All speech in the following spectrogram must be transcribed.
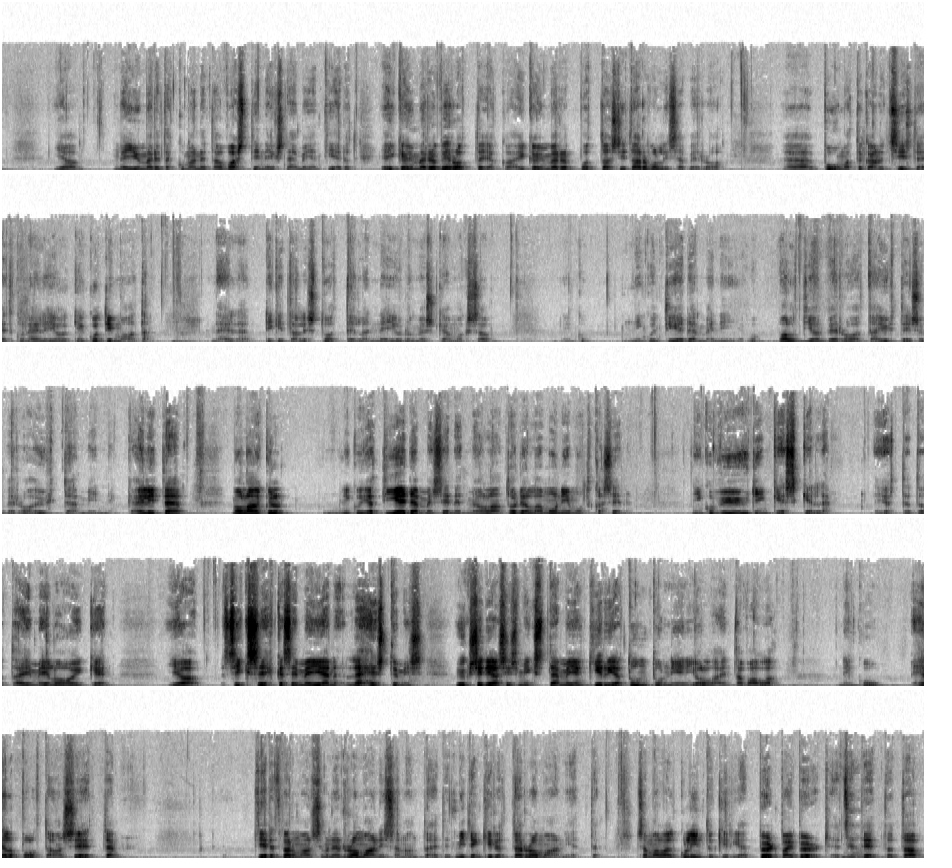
Ja me ei ymmärretä, kun me annetaan vastineeksi nämä meidän tiedot, eikä ymmärrä verottajakaan, eikä ymmärrä ottaa siitä arvonlisäveroa. Puhumattakaan nyt siitä, että kun näillä ei ole oikein kotimaata näillä digitaalistuotteilla, niin ne ei joudu myöskään maksaa, niin kuin, niin kuin tiedämme, niin valtion veroa tai yhteisöveroa yhtään minnekään. Eli tämä, me ollaan kyllä, niin kuin, ja tiedämme sen, että me ollaan todella monimutkaisen niin kuin vyyhdin keskellä, jotta tota, ei meillä ole oikein. Ja siksi ehkä se meidän lähestymis, yksi idea siis miksi tämä meidän kirja tuntuu niin jollain tavalla niin kuin helpolta on se, että tiedät varmaan semmoinen romaanisanonta, että, että miten kirjoittaa romaani, että samalla kuin lintukirja, että bird by bird, että sä teet, tota,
